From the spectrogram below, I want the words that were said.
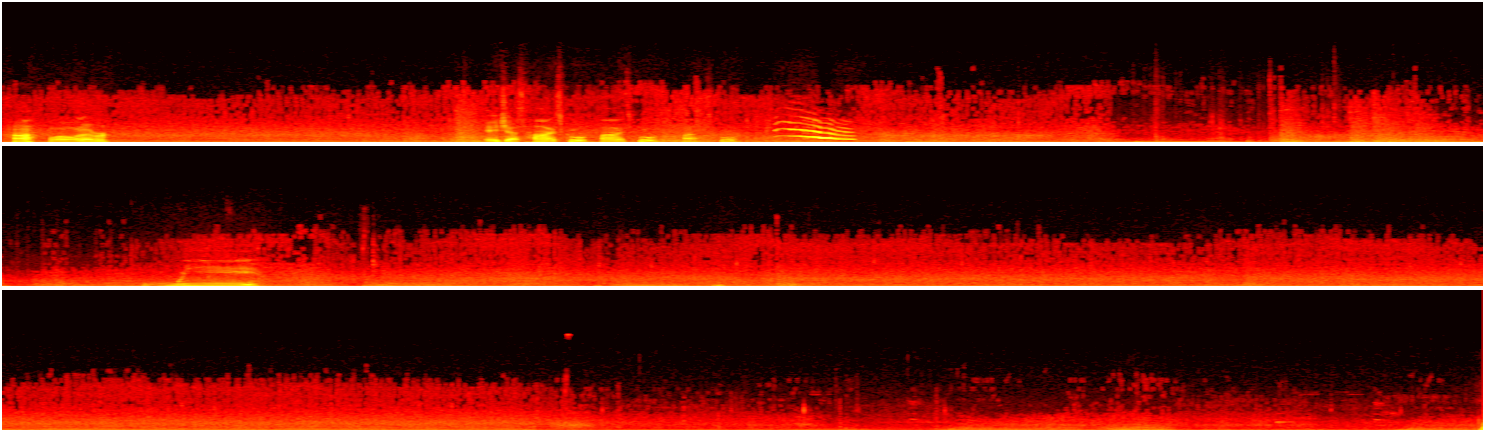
Huh? Well, whatever. HS. High school. High school. High school. Wee.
